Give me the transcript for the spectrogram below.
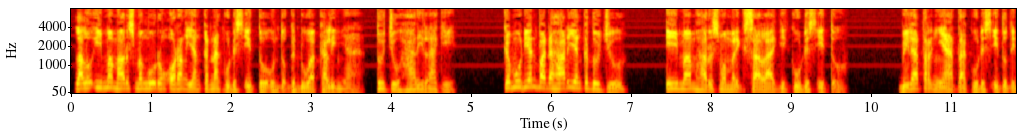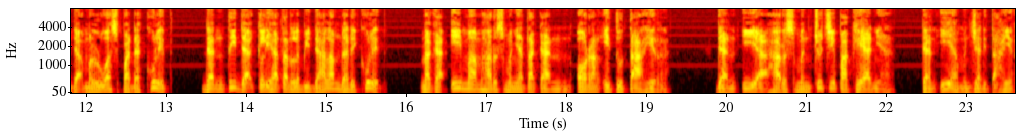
Lalu imam harus mengurung orang yang kena kudis itu untuk kedua kalinya, tujuh hari lagi. Kemudian pada hari yang ketujuh, imam harus memeriksa lagi kudis itu. Bila ternyata kudis itu tidak meluas pada kulit dan tidak kelihatan lebih dalam dari kulit, maka imam harus menyatakan orang itu tahir, dan ia harus mencuci pakaiannya, dan ia menjadi tahir.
